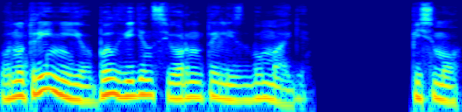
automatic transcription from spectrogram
Внутри нее был виден свернутый лист бумаги. Письмо.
